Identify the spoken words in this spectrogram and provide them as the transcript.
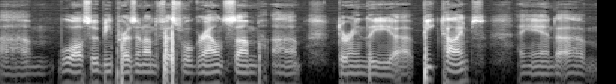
Um, we'll also be present on the festival grounds some um, during the uh, peak times, and um,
